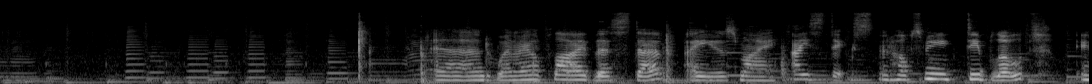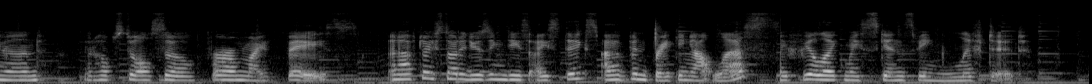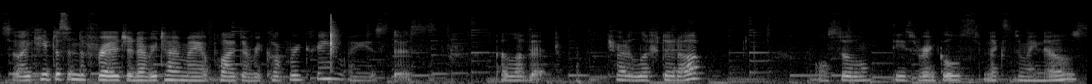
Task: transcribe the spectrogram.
And when I apply this step, I use my eye sticks. It helps me debloat and it helps to also firm my face. And after I started using these eye sticks, I have been breaking out less. I feel like my skin's being lifted. So I keep this in the fridge and every time I apply the recovery cream, I use this. I love it. Try to lift it up. Also, these wrinkles next to my nose.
